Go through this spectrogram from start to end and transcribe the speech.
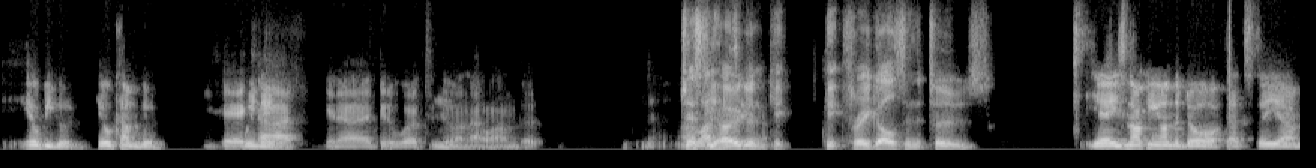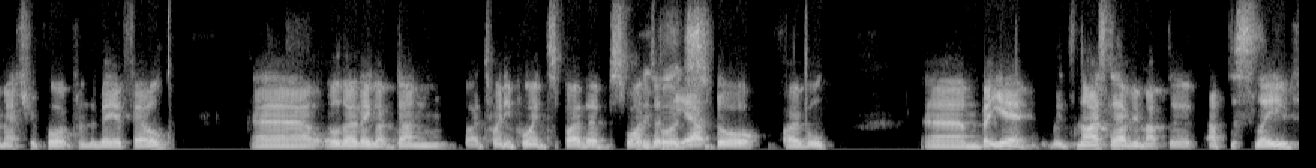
He'll be good. He'll come good. His We need haircut, you know, a bit of work to do Mm. on that one, but I Jesse like Hogan haircut. kicked, kicked three goals in the twos. Yeah, he's knocking on the door. That's the uh, match report from the VFL. Uh, although they got done by 20 points by the Swans 20 at the outdoor oval. Um, but yeah, it's nice to have him up the up the sleeve.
